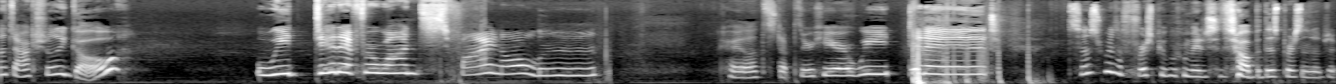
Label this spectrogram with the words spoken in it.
Let's actually go. We did it for once! Finally! Okay, let's step through here. We did it! It says we're the first people who made it to the top, but this person's up.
